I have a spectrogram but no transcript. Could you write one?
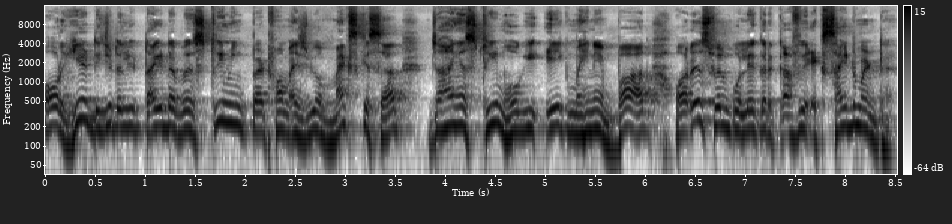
और ये डिजिटली टाइड अप है स्ट्रीमिंग प्लेटफॉर्म एच मैक्स के साथ, जहाँ यह स्ट्रीम होगी एक महीने बाद और इस फ़िल्म को लेकर काफ़ी एक्साइटमेंट है।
